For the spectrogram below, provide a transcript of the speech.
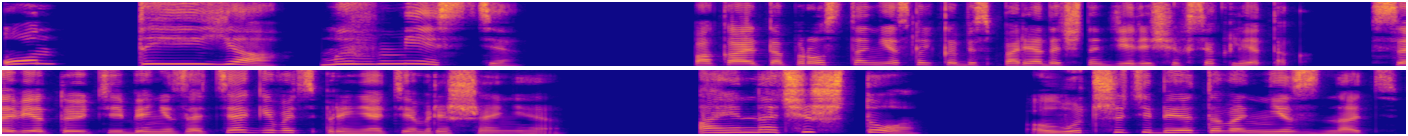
Он, ты и я. Мы вместе». «Пока это просто несколько беспорядочно делящихся клеток. Советую тебе не затягивать с принятием решения». «А иначе что?» «Лучше тебе этого не знать».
